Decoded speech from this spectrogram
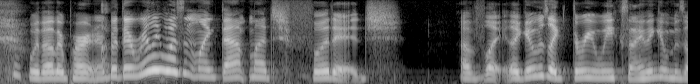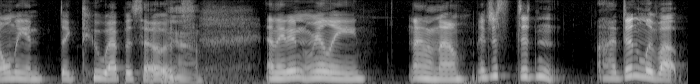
with other partner. But there really wasn't like that much footage of like like it was like three weeks, and I think it was only in like two episodes, Yeah. and they didn't really. I don't know. It just didn't. Uh, it didn't live up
